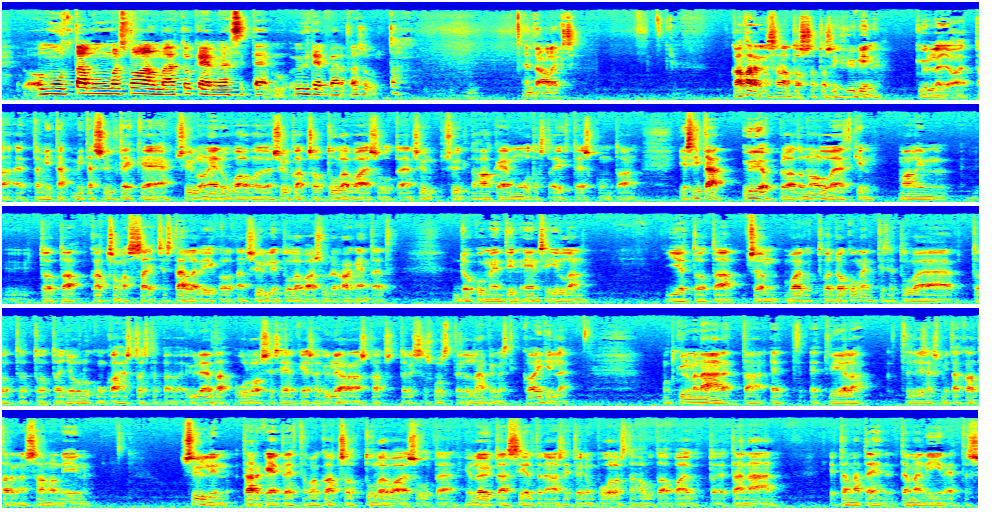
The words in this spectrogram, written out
muuttaa muun muassa maailmaa ja tukee myös sitten yhdenvertaisuutta. Entä Aleksi? Katarina sanoi tuossa tosi hyvin kyllä jo, että, että mitä, mitä Syl tekee. Syl on edunvalvoja, Syl katsoo tulevaisuuteen, Syl, Syl hakee muutosta yhteiskuntaan. Ja sitä ylioppilaat on olleetkin. Mä olin tota, katsomassa itse asiassa tällä viikolla tämän Syllin tulevaisuuden rakentajat dokumentin ensi illan. Ja tota, se on vaikuttava dokumentti, se tulee tota, tota, joulukuun 12. päivä Yleltä ulos ja sen jälkeen se on Yle katsottavissa, suosittelen lämpimästi kaikille. Mutta kyllä mä näen, että et, et vielä sen lisäksi mitä Katarina sanoi, niin Syllin tärkein tehtävä on katsoa tulevaisuuteen ja löytää sieltä ne asiat, joiden puolesta halutaan vaikuttaa jo tänään. Ja tämä, tehdä, tämä niin, että,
